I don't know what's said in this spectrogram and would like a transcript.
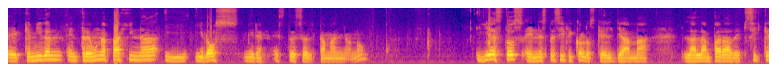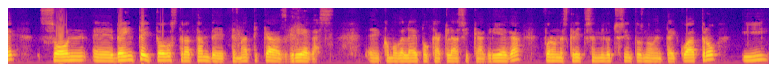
eh, que miden entre una página y, dos. Miren, este es el tamaño, ¿no? Y estos, en específico, los que él llama la lámpara de psique, son eh, 20 y todos tratan de temáticas griegas, eh, como de la época clásica griega. Fueron escritos en 1894 y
